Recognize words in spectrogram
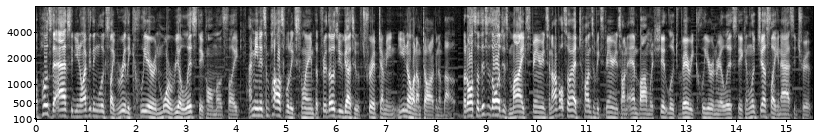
opposed to acid, you know, everything looks like really clear and more realistic almost. Like, I mean, it's impossible to explain, but for those of you guys who have tripped, I mean, you know what I'm talking about. But also, this is all just my experience, and I've also had tons of experience on N-Bomb where shit looked very clear and realistic and looked just like an acid trip.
